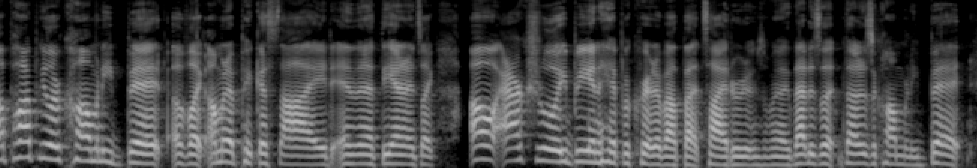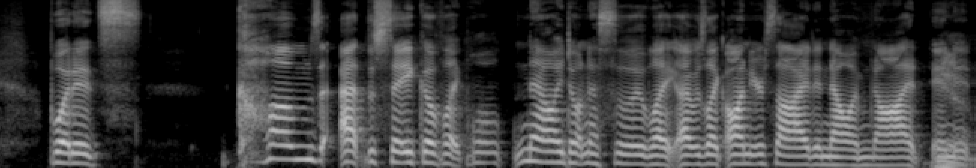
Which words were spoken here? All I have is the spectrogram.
a popular comedy bit of like I'm gonna pick a side, and then at the end it's like oh actually being a hypocrite about that side or doing something like that is a that is a comedy bit, but it's comes at the sake of like well now I don't necessarily like I was like on your side and now I'm not and Yeah. it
